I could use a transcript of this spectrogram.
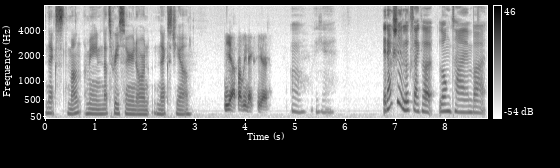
next month. I mean, that's pretty soon, or next year. Yeah, probably next year. Oh, okay. It actually looks like a long time, but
